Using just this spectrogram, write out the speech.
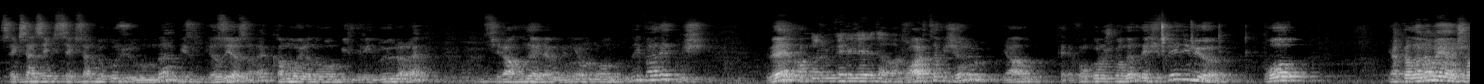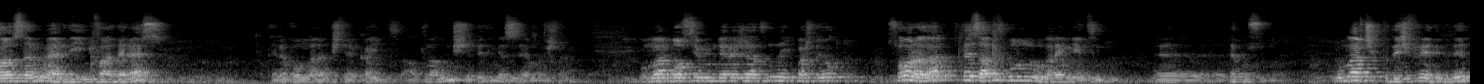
88-89 yılında bir yazı yazarak, kamuoyuna da o bildiriyi duyurarak silahlı eylemlerin yanında olmadığını ifade etmiş. Ve Onların verileri de var. Var tabii canım. Ya telefon konuşmaları deşifre ediliyor. O yakalanamayan şahısların verdiği ifadeler telefonlara işte kayıt altına alınmış ya dedim ya size en başta. Bunlar dosya münderacatında ilk başta yoktu. Sonradan tesadüf bulundu bunlar emniyetin e, deposunda. Bunlar çıktı, deşifre edildi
